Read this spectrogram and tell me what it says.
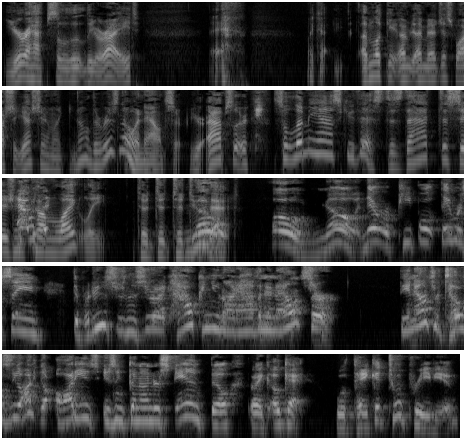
you're absolutely right. Like I'm looking, I mean, I just watched it yesterday. I'm like, no, there is no announcer. You're absolutely. So let me ask you this: Does that decision that come lightly to to, to do no. that? Oh no! And there were people. They were saying the producers in the studio are like, how can you not have an announcer? The announcer tells the audience the audience isn't going to understand. Phil, They're like, okay, we'll take it to a preview,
